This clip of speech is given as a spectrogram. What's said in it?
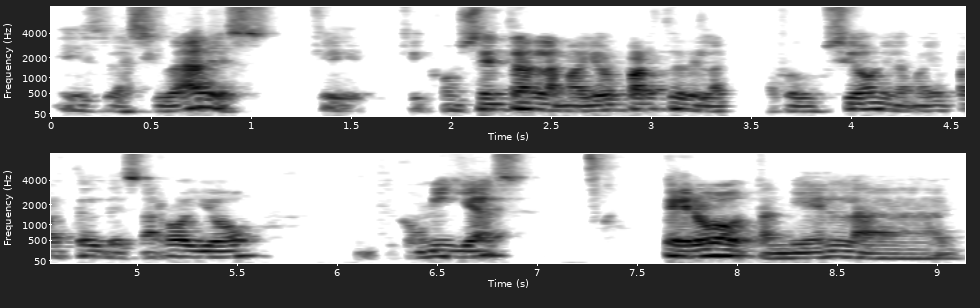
es las ciudades, que, que, concentran la mayor parte de la producción y la mayor parte del desarrollo, entre comillas, pero también la,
